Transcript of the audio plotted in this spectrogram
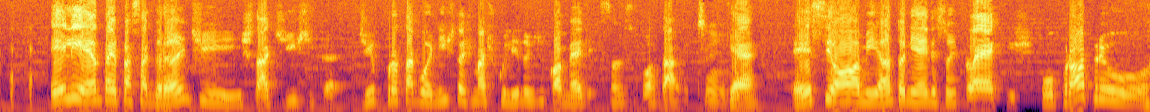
ele entra aí pra essa grande estatística de protagonistas masculinos de comédia que são insuportáveis. Sim. Que é esse homem, Anthony Anderson em Blacks, o próprio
